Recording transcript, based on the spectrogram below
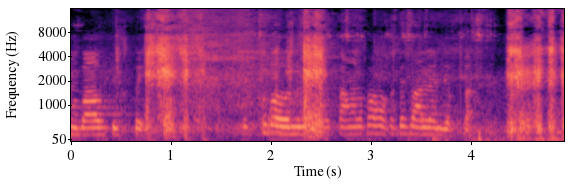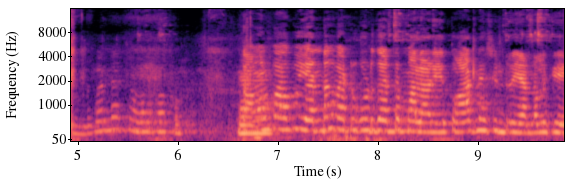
మా బాబు తీసుకుపోయి. తమలపాకు ఒకటే చాలు అని చెప్తా. ఎందుకంటే తమలపాకు? తమలపాకు ఎండకు పెట్టకూడదు అంటే మళ్ళీ తోటలేసింటారు ఎండలకి.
